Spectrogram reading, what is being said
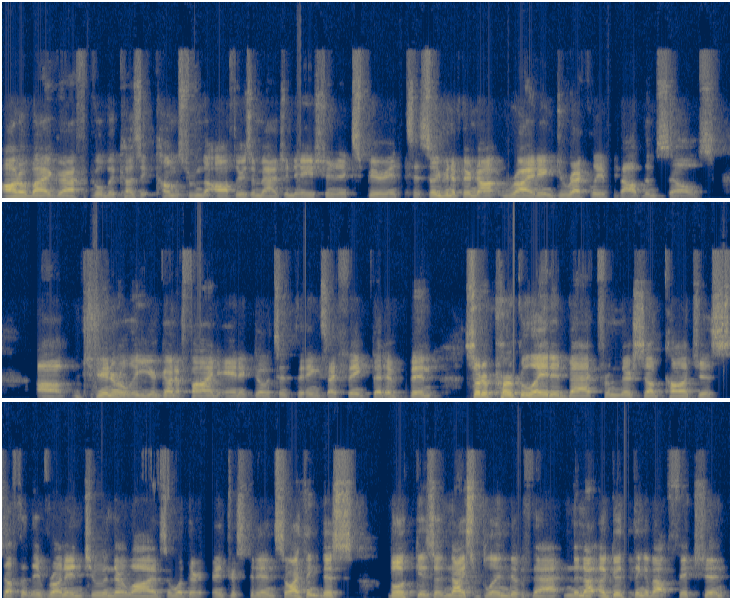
autobiographical because it comes from the author's imagination and experiences. So even if they're not writing directly about themselves, uh, generally you're going to find anecdotes and things I think that have been sort of percolated back from their subconscious stuff that they've run into in their lives and what they're interested in. So I think this book is a nice blend of that. And then a good thing about fiction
